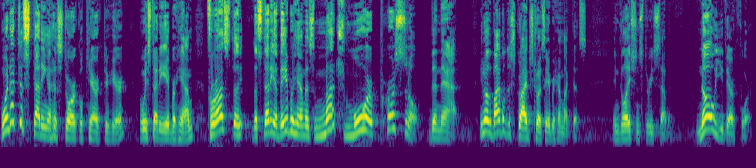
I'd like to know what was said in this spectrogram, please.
We're not just studying a historical character here when we study Abraham. For us, the, the study of Abraham is much more personal than that. You know, the Bible describes to us Abraham like this in Galatians 3 7. Know ye therefore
